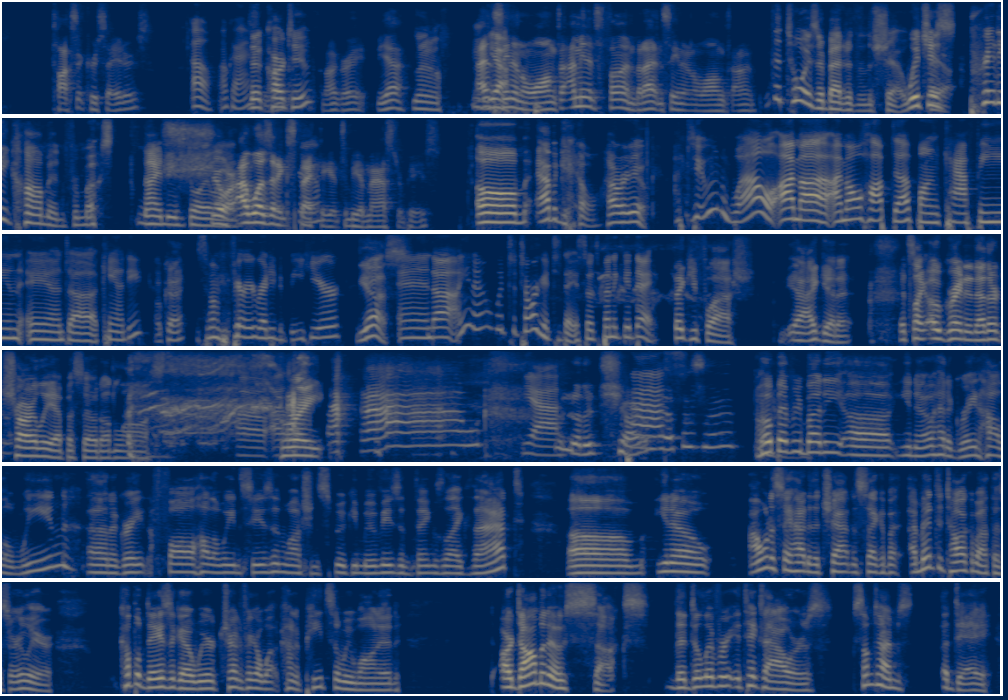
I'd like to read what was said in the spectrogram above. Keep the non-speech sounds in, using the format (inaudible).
Toxic Crusaders. Oh, okay. The cartoon? It's not great. Yeah, No. I haven't Yeah. seen it in a long time. I mean, it's fun, but I hadn't seen it in a long time. The toys are better than the show, which They is pretty common for most (laughs) '90s toy. Sure, lines. I wasn't expecting it to be a masterpiece. Um, Abigail, how are you? I'm doing well. I'm uh I'm all hopped up on caffeine and uh candy. Okay. So I'm very ready to be here. Yes. And uh, you know, went to Target today, so it's been a good day. Thank you, Flash. Yeah, I get it. It's like, oh, great, another Charlie episode on Lost. (laughs) Great. (laughs) Yeah. Another Charlie Pass. episode. Hope everybody, uh, you know, had a great Halloween and a great fall Halloween season, watching spooky movies and things like that. Um, you know, I want to say hi to the chat in a second, but I meant to talk about this earlier. A couple days ago, we were trying to figure out what kind of pizza we wanted. Our Domino's sucks. The delivery it takes hours, sometimes a day.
